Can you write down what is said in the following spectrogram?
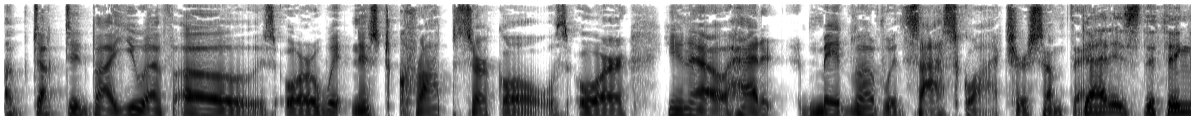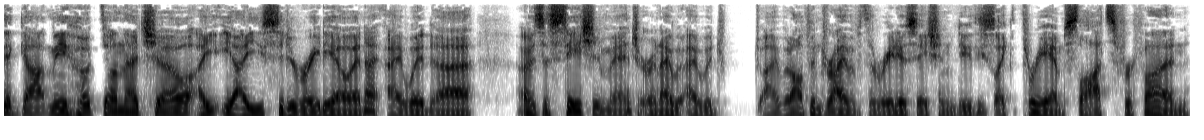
abducted by UFOs or witnessed crop circles or, you know, had made love with Sasquatch or something. That is the thing that got me hooked on that show. I, I used to do radio and I, I would, uh, I was a station manager and I, I, would, I would often drive up to the radio station and do these like 3 a.m. slots for fun.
